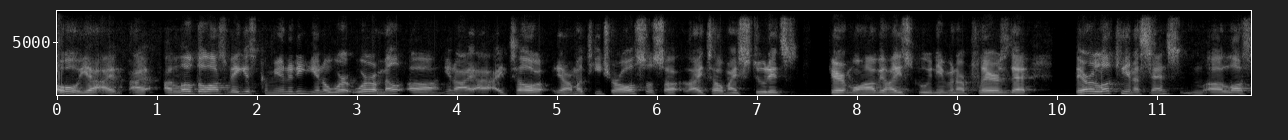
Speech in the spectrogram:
Oh yeah, I, I, I love the Las Vegas community. You know, we're we're a melt. Uh, you know, I I tell you know I'm a teacher also, so I tell my students here at Mojave High School and even our players that they're lucky in a sense. Uh, Las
